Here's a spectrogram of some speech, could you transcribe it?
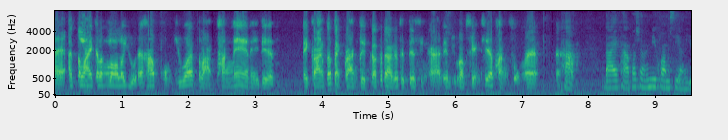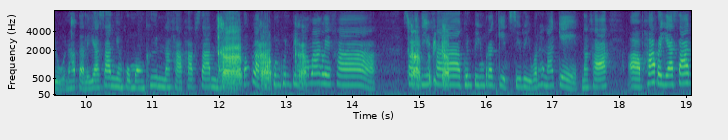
ต่อันตรายกำลังรอเราอยู่นะครับ ผมคิดว่าตลาดพังแน่ในเดือน ในกลางตั้งแต่กลางเดือนกรกฎาคมจนถึงเดือนสิงหาเนี่ยมีความเสี่ยงที่จะพังสูงมากนะคค่ะรับได้ค่ะ เพราะฉะนั้นมีความเสี่ยงอยู่นะคะแต่ระยะสั้นยังคงมองขึ้นนะคะ ภาพสั้นนะครัคะบต้องกลับครัขอบบคุณคุณปิงครับมากๆเลยค่ะสครับวัสดีสวัสดีค่ะครับคุณปิงประกิตสิริวัฒนเกตนะคะอ่าภาพระยะสั้น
